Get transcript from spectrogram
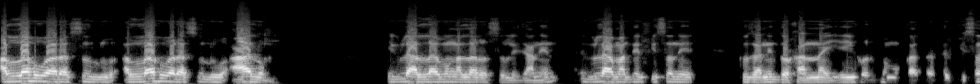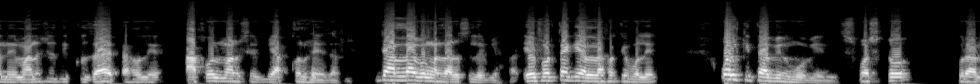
আল্লাহ রাসূলু আল্লাহ রাসূলু আলম। এগুলো আল্লাহ এবং আল্লাহ রসুল জানেন। এগুলো আমাদের পিছনে খুঁজানির দরকার নাই। এই হরফে পিছনে মানুষ যদি খুঁজায়, তাহলে আকল মানুষের ব্যাকল হয়ে যাবে। এটা আল্লাহ এবং আল্লাহ রসুলের ব্যাপার। এরপর থেকে আল্লাহ পাকে বলেন ওয়াল কিতাবিল মুবিন, স্পষ্ট কোরআন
